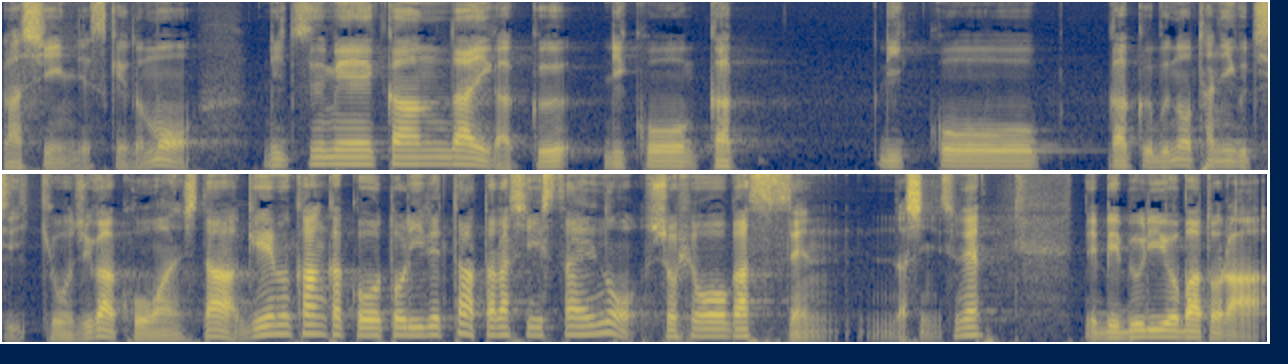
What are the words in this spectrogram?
らしいんですけども、立命館大学理工学、理工学部の谷口教授が考案したゲーム感覚を取り入れた新しいスタイルの書評合戦らしいんですよね。で、ビブリオバトラ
